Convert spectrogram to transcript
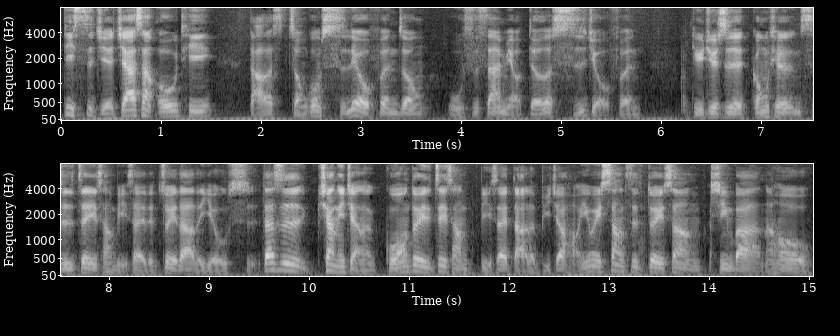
第四节加上 OT 打了总共十六分钟五十三秒，得了十九分。的确是工程师这一场比赛的最大的优势，但是像你讲的，国王队这场比赛打得比较好，因为上次对上辛巴，然后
